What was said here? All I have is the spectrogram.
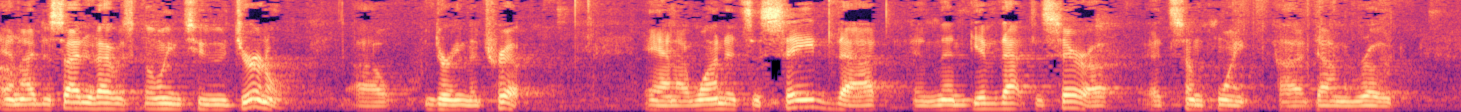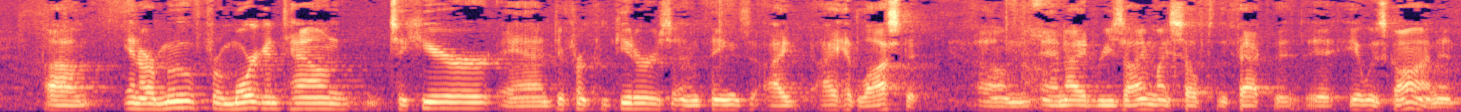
And I decided I was going to journal uh, during the trip. And I wanted to save that and then give that to Sarah at some point uh, down the road. Um, in our move from Morgantown to here and different computers and things, I, I had lost it. Um, and I had resigned myself to the fact that it, it, was gone. And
